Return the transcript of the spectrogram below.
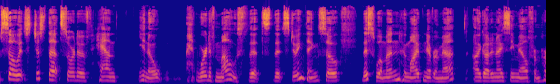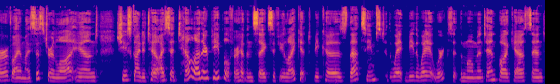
so it's just that sort of hand you know word of mouth that's that's doing things so this woman whom I've never met, I got a nice email from her via my sister in law, and she's going to tell. I said, Tell other people, for heaven's sakes, if you like it, because that seems to the way, be the way it works at the moment, and podcasts. And,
